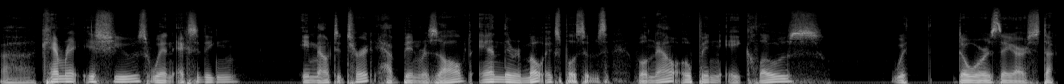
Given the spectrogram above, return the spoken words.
Uh, camera issues when exiting a mounted turret have been resolved, and the remote explosives will now open a close with doors they are stuck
